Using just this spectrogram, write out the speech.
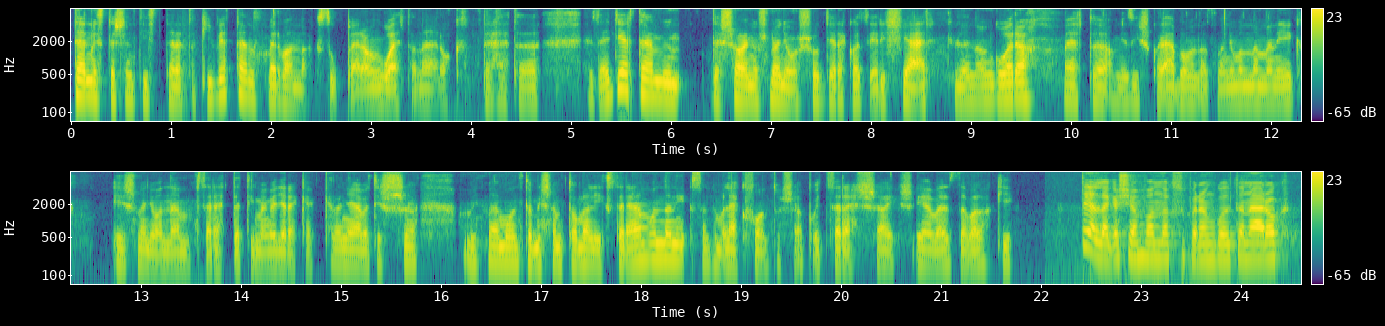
Természetesen tisztelet a kivételnek, mert vannak szuper angol tanárok, tehát ez egyértelmű, de sajnos nagyon sok gyerek azért is jár külön angolra, mert ami az iskolában van, az nagyon nem elég és nagyon nem szeretteti meg a gyerekekkel a nyelvet, és amit már mondtam, és nem tudom elégszer elmondani, szerintem a legfontosabb, hogy szeresse és élvezze valaki. Ténylegesen vannak szuper angol tanárok.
